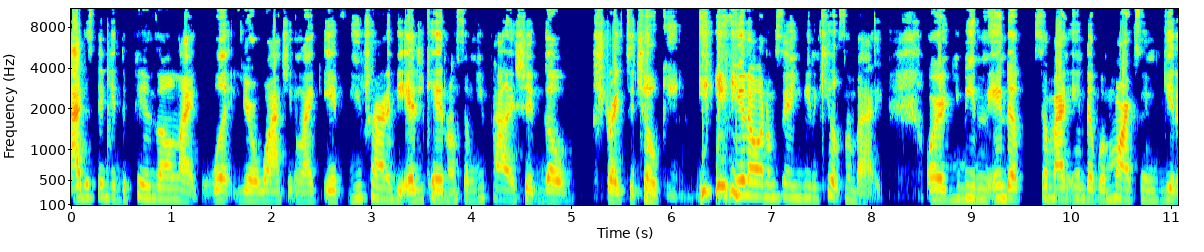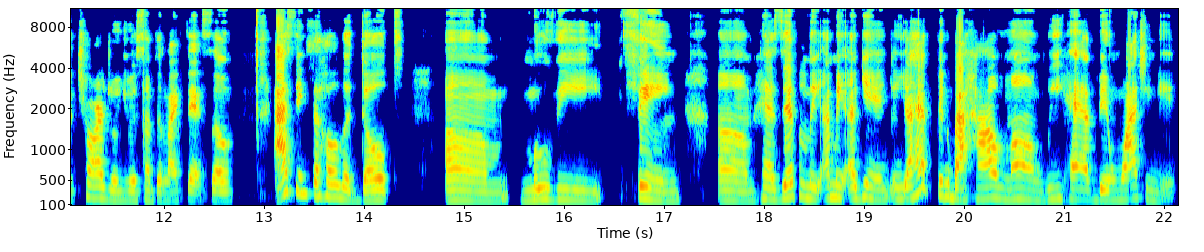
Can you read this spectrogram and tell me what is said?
I just think it depends on like what you're watching. Like, if you're trying to be educated on something, you probably shouldn't go straight to choking. you know what I'm saying? You need to kill somebody, or you need to end up somebody end up with marks and get a charge on you or something like that. So, I think the whole adult um movie thing um has definitely i mean again you have to think about how long we have been watching it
